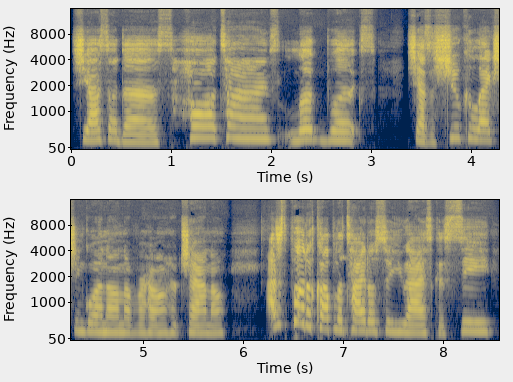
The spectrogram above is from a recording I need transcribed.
She also does haul times, lookbooks. She has a shoe collection going on over on her channel. I just put a couple of titles so you guys could see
